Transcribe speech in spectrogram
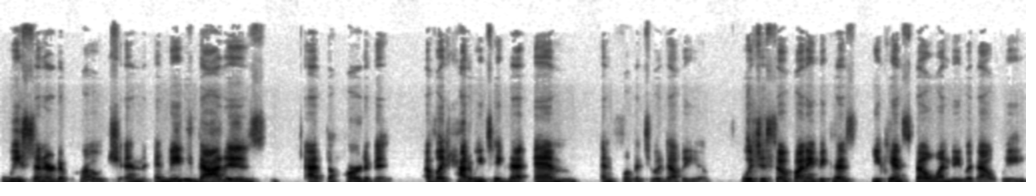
we centered approach? And and maybe that is at the heart of it, of like how do we take that M and flip it to a W, which is so funny because you can't spell Wendy without we.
